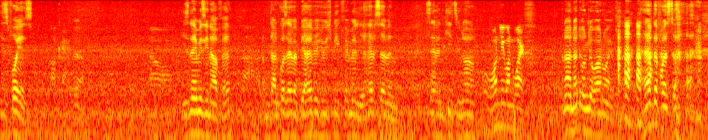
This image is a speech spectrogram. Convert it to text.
he's four years his name is enough, eh? I'm done because I have a, I have a huge big family. I have seven, seven kids, you know. Only one wife. No, not only one wife. I have the first.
